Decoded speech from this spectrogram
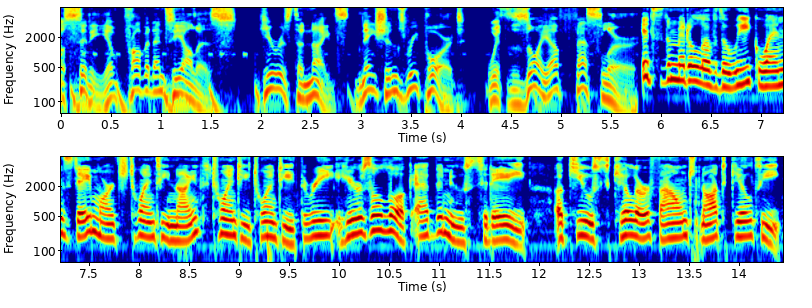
the city of Providenciales, here is tonight's Nations Report with Zoya Fessler. It's the middle of the week, Wednesday, March 29th, 2023. Here's a look at the news today. Accused killer found not guilty.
